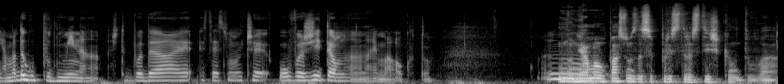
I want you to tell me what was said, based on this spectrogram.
няма да го подмина. Ще бъда естествено, че уважителна на най-малкото. Но... Но няма опасност да се пристрастиш към това.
